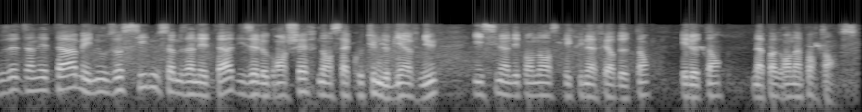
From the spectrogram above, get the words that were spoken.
Vous êtes un État, mais nous aussi, nous sommes un État, disait le grand chef dans sa coutume de bienvenue. Ici, l'indépendance n'est qu'une affaire de temps, et le temps n'a pas grande importance.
